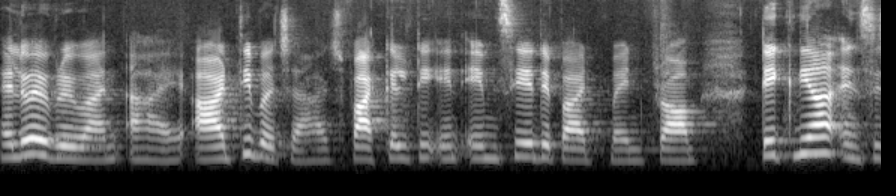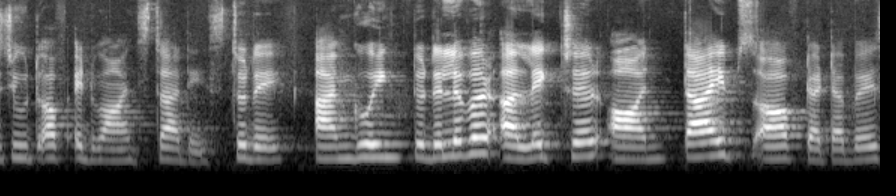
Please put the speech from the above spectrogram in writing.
Hello everyone, I Arti Bajaj, faculty in MCA department from Tecnia Institute of Advanced Studies. Today I am going to deliver a lecture on types of database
